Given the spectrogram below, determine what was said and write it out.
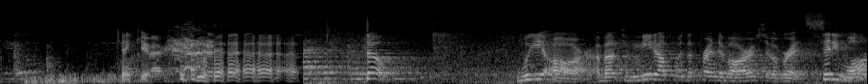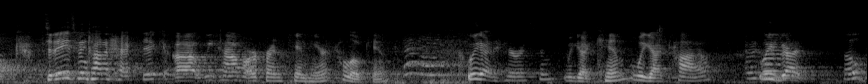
Look at me. Thank you. so, we are about to meet up with a friend of ours over at City Walk. Today's been kind of hectic. Uh, we have our friend Kim here. Hello, Kim. We got Harrison. We got Kim. We got Kyle. We've got Oh,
